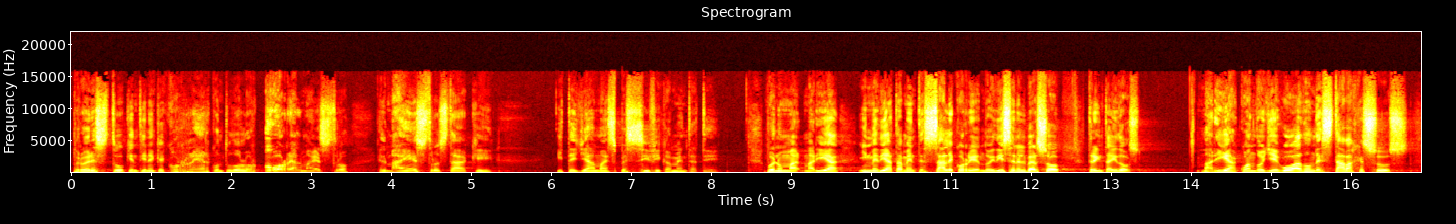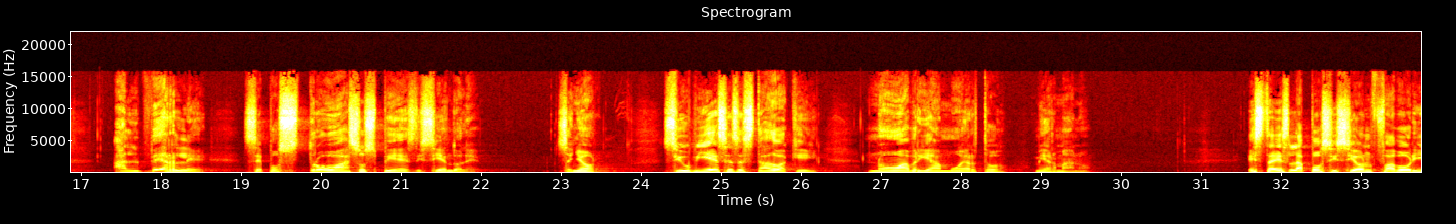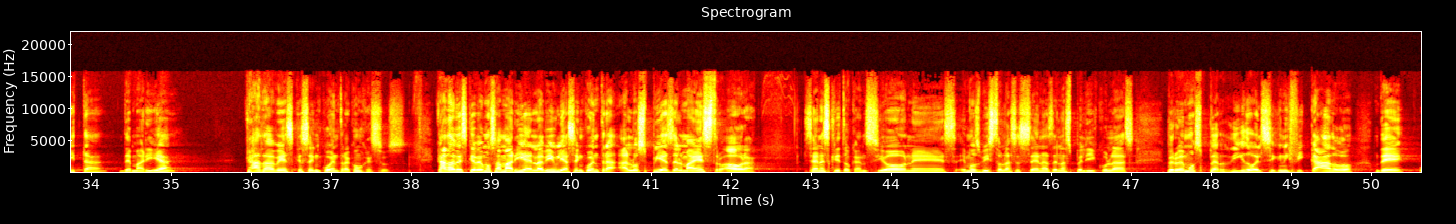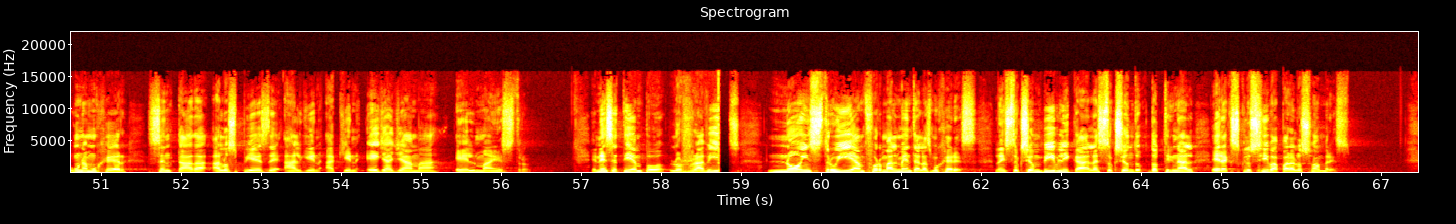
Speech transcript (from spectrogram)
Pero eres tú quien tiene que correr con tu dolor. Corre al Maestro. El Maestro está aquí y te llama específicamente a ti. Bueno, María inmediatamente sale corriendo y dice en el verso 32, María cuando llegó a donde estaba Jesús, al verle, se postró a sus pies diciéndole, Señor, si hubieses estado aquí, no habría muerto mi hermano. Esta es la posición favorita de María cada vez que se encuentra con Jesús. Cada vez que vemos a María en la Biblia se encuentra a los pies del Maestro. Ahora, se han escrito canciones, hemos visto las escenas de las películas, pero hemos perdido el significado de una mujer sentada a los pies de alguien a quien ella llama el maestro. En ese tiempo, los rabinos no instruían formalmente a las mujeres. La instrucción bíblica, la instrucción doctrinal era exclusiva para los hombres.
